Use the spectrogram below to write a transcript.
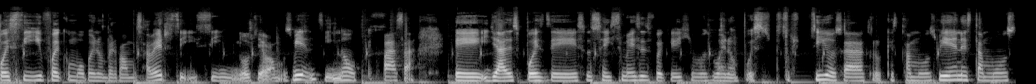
pues sí fue como, bueno, ver, vamos a ver si, si nos llevamos bien, si no, ¿qué pasa? Eh, ya después de esos seis meses fue que dijimos, bueno, pues, pues sí, o sea, creo que estamos bien, estamos,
